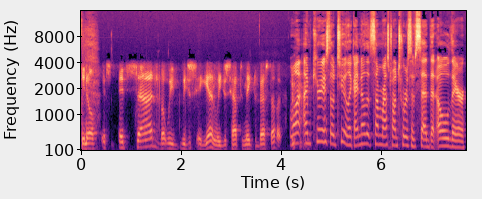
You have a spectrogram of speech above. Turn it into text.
you know, it's it's sad, but we we just again we just have to make the best of it. Well, I'm curious though too. Like I know that some restaurateurs have said that oh they're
